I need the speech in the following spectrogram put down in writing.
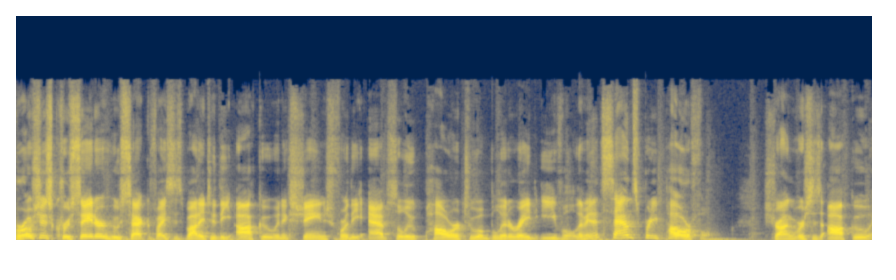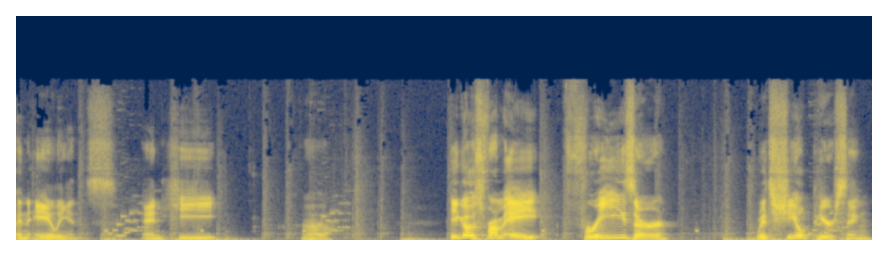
Ferocious Crusader who sacrificed his body to the Aku in exchange for the absolute power to obliterate evil. I mean, it sounds pretty powerful. Strong versus Aku and aliens. And he... Huh. He goes from a freezer with shield piercing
